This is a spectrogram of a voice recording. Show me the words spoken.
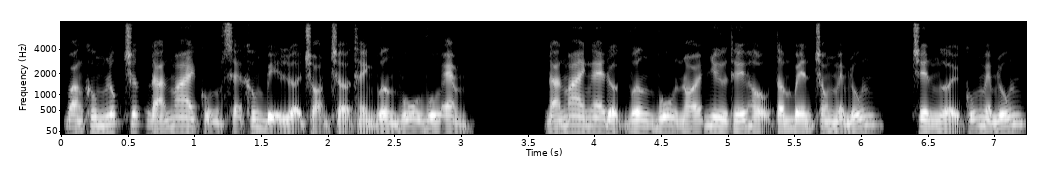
bằng không lúc trước đán mai cũng sẽ không bị lựa chọn trở thành vương vũ vũ em. Đán mai nghe được vương vũ nói như thế hậu tâm bên trong mềm lún trên người cũng mềm lún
